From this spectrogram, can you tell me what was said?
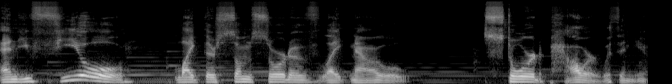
And you feel like there's some sort of like now stored power within you.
